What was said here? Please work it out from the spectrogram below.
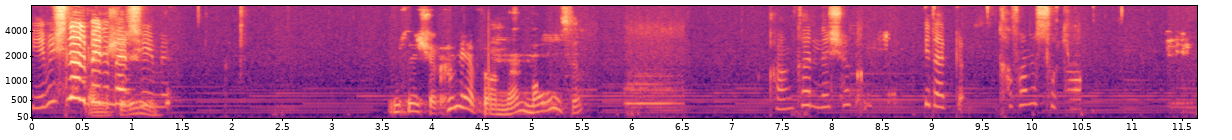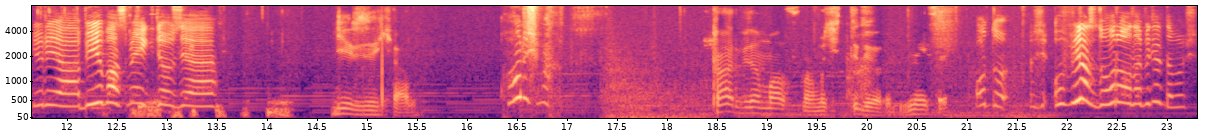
Yemişler Ben benim bir her şey şeyimi. Sen şaka mı yapıyorsun lan? Mal mısın? Kanka ne şaka. Bir dakika. Kafamı sokayım. Yürü ya. Büyü basmaya gidiyoruz ya. Gerizekalı. Konuşma. Harbiden malsın ama ciddi diyorum. Neyse. O da o biraz doğru olabilir de boş.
